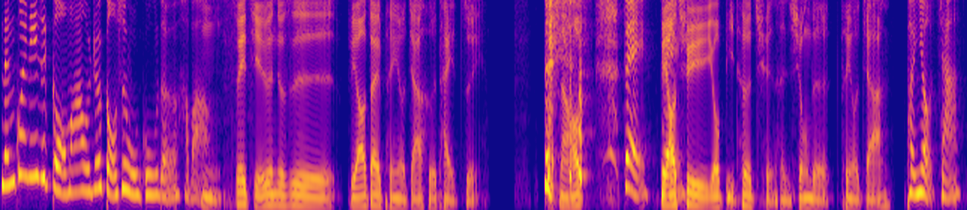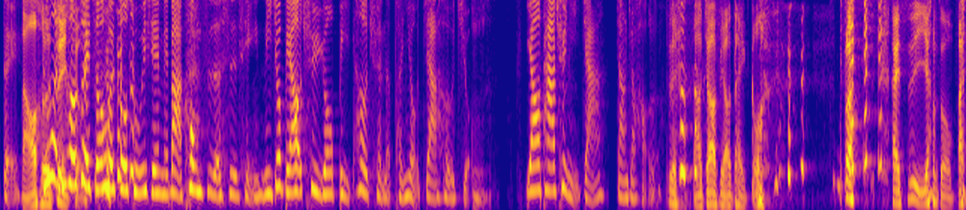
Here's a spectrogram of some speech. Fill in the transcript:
能怪那只狗吗？我觉得狗是无辜的，好不好？嗯，所以结论就是不要在朋友家喝太醉，对，然后 对，不要去有比特犬很凶的朋友家，朋友家，对。然后喝如果你喝醉之后会做 出一些没办法控制的事情，你就不要去有比特犬的朋友家喝酒，嗯邀他去你家，这样就好了。对，然后叫他不要代购，不然还是一样怎么办？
